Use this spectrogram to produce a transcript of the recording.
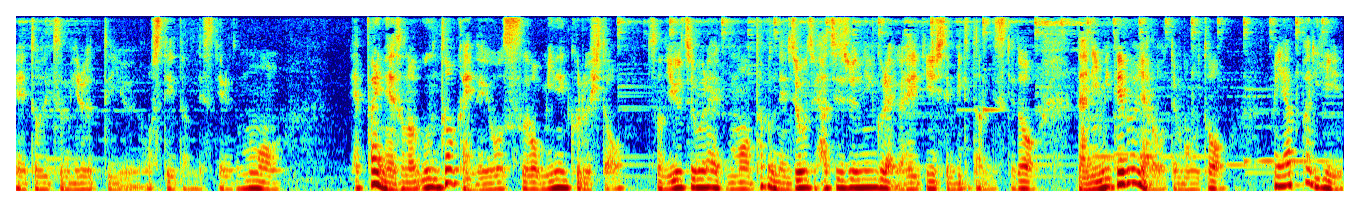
えー、当日見るっていうのをしていたんですけれどもやっぱりねその運動会の様子を見に来る人その YouTube ライブも多分ね常時80人ぐらいが平均して見てたんですけど何見てるんやろうって思うとやっぱり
